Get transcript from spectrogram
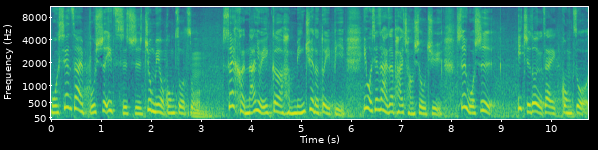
我现在不是一辞职就没有工作做，所以很难有一个很明确的对比。因为我现在还在拍长寿剧，所以我是。一直都有在工作，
